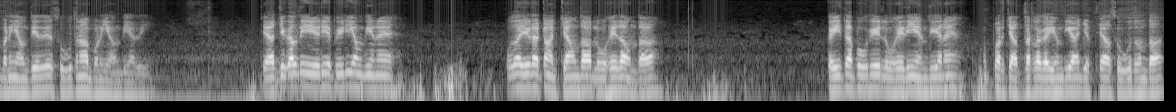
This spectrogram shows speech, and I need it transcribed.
ਬਣੀਆਂ ਹੁੰਦੀਆਂ ਤੇ ਸੂਤ ਨਾਲ ਬੁਣੀਆਂ ਹੁੰਦੀਆਂ ਸੀ। ਤੇ ਅੱਜ ਕੱਲ ਦੀ ਜਿਹੜੀਆਂ ਪੀੜ੍ਹੀਆਂ ਆਉਂਦੀਆਂ ਨੇ, ਉਹਦਾ ਜਿਹੜਾ ਢਾਂਚਾ ਹੁੰਦਾ, ਲੋਹੇ ਦਾ ਹੁੰਦਾ। ਕਈ ਤਾਂ ਪੂਰੀ ਲੋਹੇ ਦੀਆਂ ਹੁੰਦੀਆਂ ਨੇ, ਉੱਪਰ ਚਾਦਰ ਲਗਾਈ ਹੁੰਦੀ ਆ, ਜਿੱਥੇ ਆ ਸੂਤ ਹੁੰਦਾ,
